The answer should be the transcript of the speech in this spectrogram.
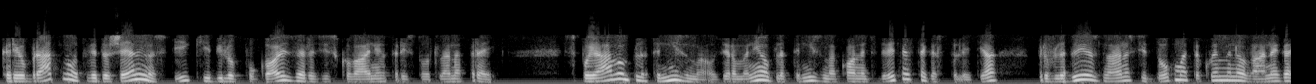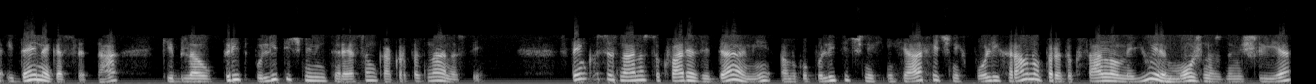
kar je obratno od vedoželjnosti, ki je bilo pogoj za raziskovanje od Aristotela naprej. S pojavom platonizma oziroma neoplatonizma konec 19. stoletja prevladuje v znanosti dogma tako imenovanega idejnega sveta, ki je bila v prid političnim interesom, kakor pa znanosti. S tem, ko se znanost ukvarja z idejami, ampak v političnih in hierarhičnih poljih ravno paradoksalno omejuje možnost domišljije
